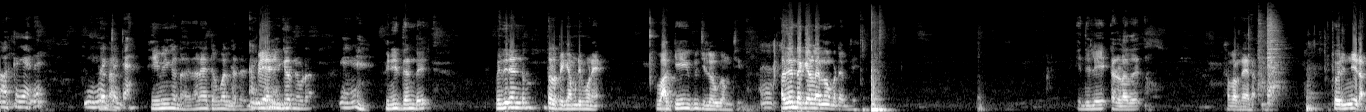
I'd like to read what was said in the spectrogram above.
നോക്കുകയാണ്. മീൻ വെച്ചിട്ട് ഈ മീൻ കണ്ട? ഇതാണ് ഏറ്റവും വലുത് പിന്നെ ഇതുണ്ട്. ഇത് രണ്ടും തിളപ്പിക്കാൻ വേണ്ടി പോണേ. ബാക്കി ഫ്രിഡ്ജിൽ പോകും അമ്മച്ചി അതിലെന്തൊക്കെയുള്ളതെന്ന് നോക്കട്ടെ അമ്മച്ചി ഇതിൽ ഉള്ളത് ഞാൻ പറഞ്ഞുതരാം. ചൊരിഞ്ഞിടാം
